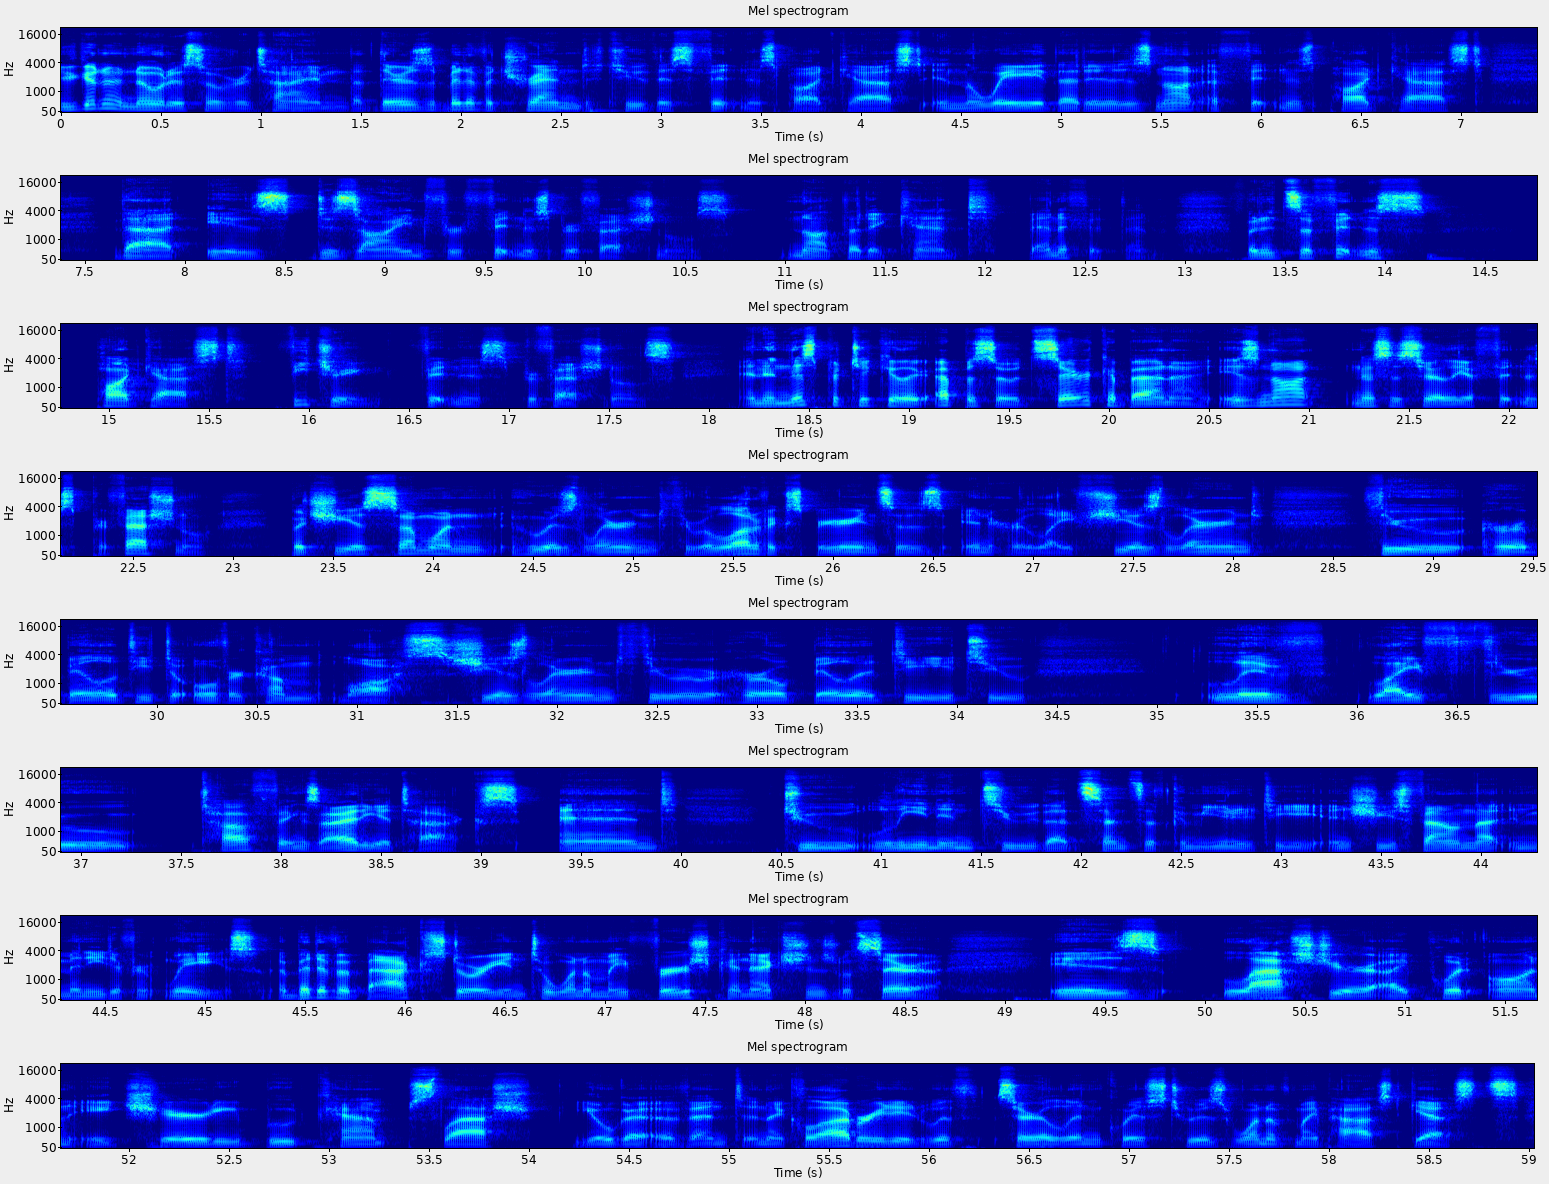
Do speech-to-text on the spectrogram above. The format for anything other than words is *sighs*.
You're going to notice over time that there's a bit of a trend to this fitness podcast in the way that it is not a fitness podcast that is designed for fitness professionals. Not that it can't benefit them, but it's a fitness podcast featuring fitness professionals. And in this particular episode, Sarah Cabana is not necessarily a fitness professional, but she is someone who has learned through a lot of experiences in her life. She has learned through her ability to overcome loss. She has learned through her ability to live life through tough anxiety attacks and to lean into that sense of community. And she's found that in many different ways. A bit of a backstory into one of my first connections with Sarah is last year I put on a charity boot camp slash yoga event, and I collaborated with Sarah Lindquist, who is one of my past guests.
